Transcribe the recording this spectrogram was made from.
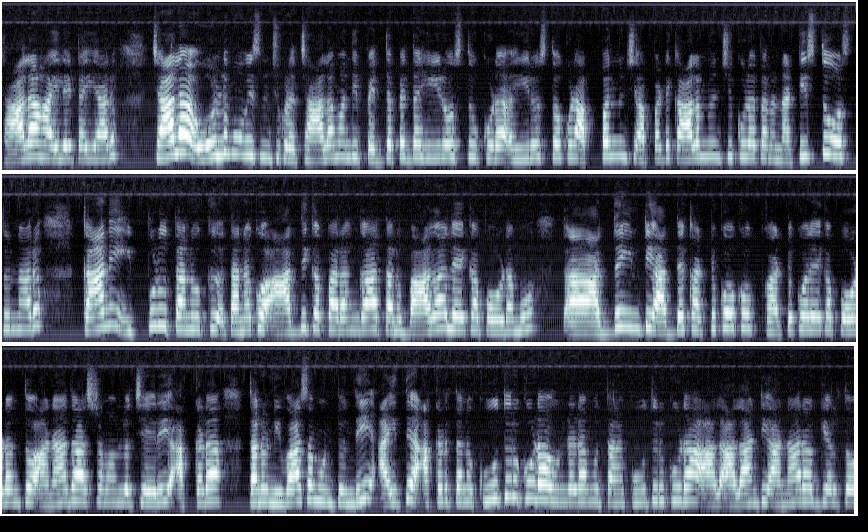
చాలా హైలైట్ అయ్యారు. చాలా ఓల్డ్ మూవీస్ నుంచి కూడా చాలా మంది పెద్ద పెద్ద హీరోస్తో కూడా హీరోస్తో కూడా అప్పటి నుంచి అప్పటి కాలం నుంచి కూడా తను నటిస్తూ వస్తున్నారు. కానీ ఇప్పుడు తనకు తనకు ఆర్థిక పరంగా తను బాగా లేకపోవడము అద్దె ఇంటి అద్దె కట్టుకోక కట్టుకోలేకపోవడంతో అనాథాశ్రమంలో చేరి అక్కడ తను నివాసం ఉంటుంది. అయితే అక్కడ తన కూతురు కూడా ఉండడము తన కూతురు కూడా అలా అలాంటి అనారోగ్యాలతో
